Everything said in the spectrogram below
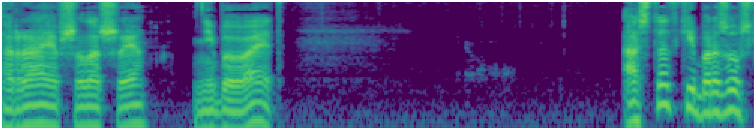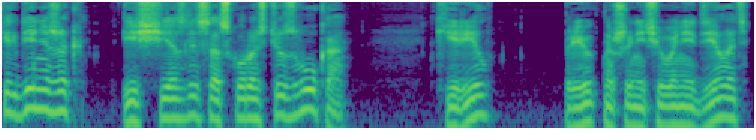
Рая в шалаше не бывает. Остатки борзовских денежек исчезли со скоростью звука. Кирилл, привыкнувший ничего не делать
